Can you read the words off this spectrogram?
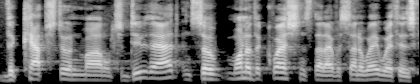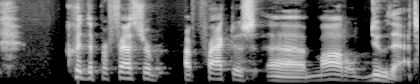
the capstone model to do that. And so one of the questions that I was sent away with is could the professor of practice uh, model do that?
